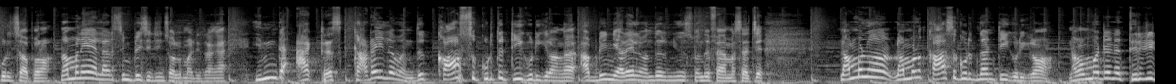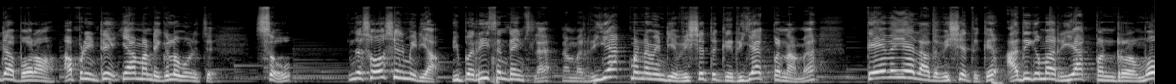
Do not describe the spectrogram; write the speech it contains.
கொடுத்து சாப்பிட்றோம். நம்மளே எல்லாரும் சிம்பிளிசிட்டின்னு சொல்ல மாட்டேங்கிறாங்க. இந்த ஆக்ட்ரஸ் கடையில் வந்து காசு கொடுத்து டீ குடிக்கிறாங்க அப்படின்னு இடையில வந்து ஒரு நியூஸ் வந்து ஃபேமஸ் ஆச்சு. நம்மளும் நம்மளும் காசு கொடுத்து தான் டீ குடிக்கிறோம். நம்ம மட்டும் என்ன திருடிட்டா போகிறோம் அப்படின்ட்டு ஏன் மண்டைக்குள்ளே ஓடிச்சு. ஸோ இந்த சோஷியல் மீடியா இப்போ ரீசெண்ட் டைம்ஸில் நம்ம ரியாக்ட் பண்ண வேண்டிய விஷயத்துக்கு ரியாக்ட் பண்ணாமல் தேவையே இல்லாத விஷயத்துக்கு அதிகமாக ரியாக்ட் பண்ணுறோமோ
